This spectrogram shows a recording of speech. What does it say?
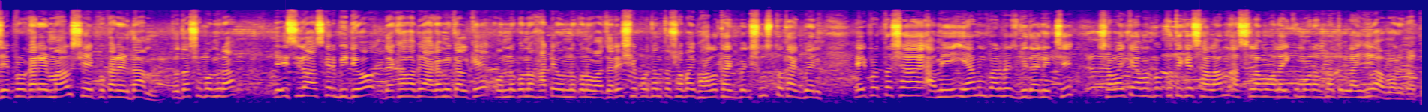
যে প্রকারের মাল সেই প্রকারের দাম। তো দর্শক বন্ধুরা, এই ছিল আজকের ভিডিও। দেখা হবে আগামীকালকে অন্য কোনো হাটে, অন্য কোনো বাজারে। সে পর্যন্ত সবাই ভালো থাকবেন, সুস্থ থাকবেন। এই প্রত্যাশায় আমি ইয়ামিন পারভেজ বিদায় নিচ্ছি। সবাইকে আমার পক্ষ থেকে সালাম। আসসালামু আলাইকুম রহমতুল্লাহি আবরকাত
